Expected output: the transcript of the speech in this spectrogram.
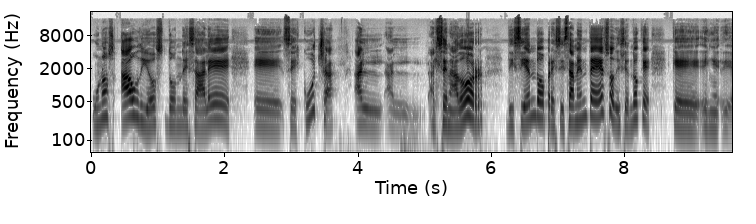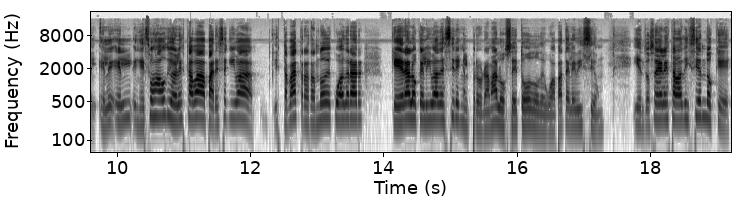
unos audios donde sale, se escucha al, al, senador diciendo precisamente eso, diciendo que, que en, él, en esos audios él estaba, parece que iba, estaba tratando de cuadrar qué era lo que él iba a decir en el programa Lo sé todo de Guapa Televisión. Y entonces él estaba diciendo que,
